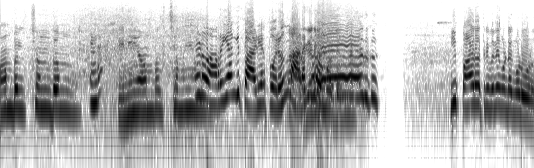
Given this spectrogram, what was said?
ആമ്പൽ ചന്തം ഏ? ഇനി ആമ്പൽ ചമയം. എടോ അറിയാങ്കി പാടിയാ പോരെ. ഒന്ന് നടക്കണോ ഈ പാരാത്രി ഇവനെ കൊണ്ട് എങ്ങോട്ട് പോണു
